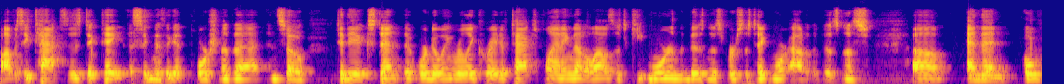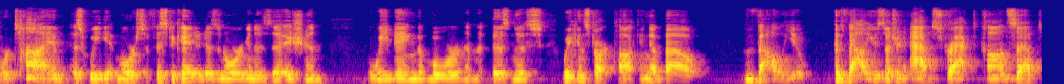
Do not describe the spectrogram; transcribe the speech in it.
Obviously, taxes dictate a significant portion of that. And so, to the extent that we're doing really creative tax planning, that allows us to keep more in the business versus take more out of the business. Um, and then over time, as we get more sophisticated as an organization, we being the board and the business, we can start talking about value because value is such an abstract concept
